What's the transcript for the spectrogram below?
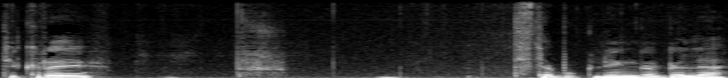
tikrai stebuklinga gale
